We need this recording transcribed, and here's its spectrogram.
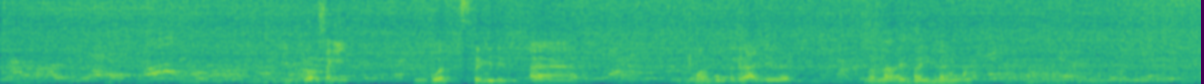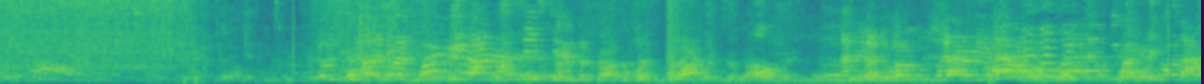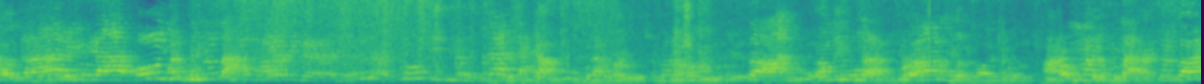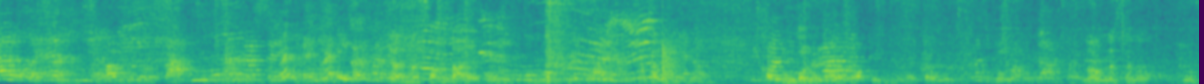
Lingkuan segi. Lingkuan segi. Eh, lingkuan bukan kerja. Sampai pagi. 3날 공무 회사는 그냥 가서 아끼지 너 만나 너 만났잖아 너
